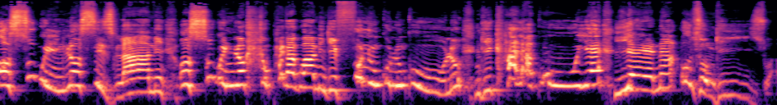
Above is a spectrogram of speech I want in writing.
Osukwini losizi lami osukwini lokuhlupheka kwami ngifuna uNkulunkulu ngikhala kuye yena uzongizwa.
